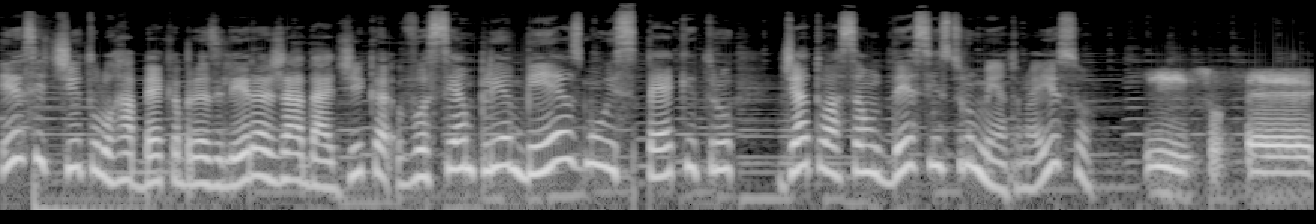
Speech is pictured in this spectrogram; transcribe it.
esse título Rabeca Brasileira já dá dica, você amplia mesmo o espectro de atuação desse instrumento, não é isso? Isso. É,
